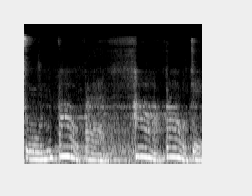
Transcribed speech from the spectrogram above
ศูนย์เก้าแปดห้าเก้าเจ็ด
